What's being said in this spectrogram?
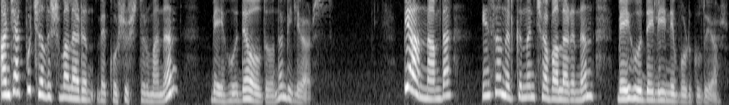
ancak bu çalışmaların ve koşuşturmanın beyhude olduğunu biliyoruz. Bir anlamda insan ırkının çabalarının beyhudeliğini vurguluyor.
